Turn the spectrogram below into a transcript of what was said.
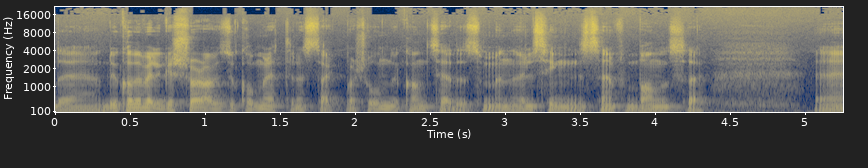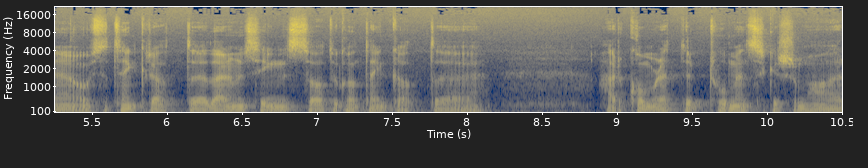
Det, du kan jo velge sjøl hvis du kommer etter en sterk person. Du kan se det som en velsignelse, en forbannelse. Eh, og hvis du tenker at det er en velsignelse, og at du kan tenke at her kommer det etter to mennesker som har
